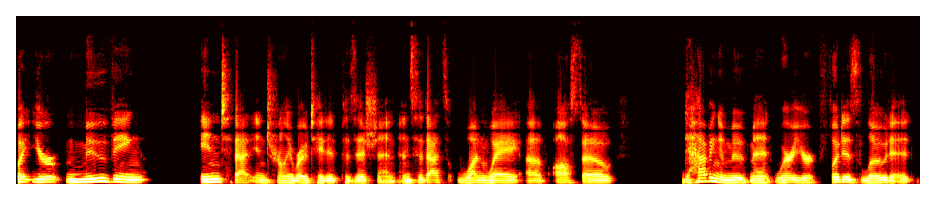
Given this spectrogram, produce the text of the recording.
But you're moving into that internally rotated position. And so that's one way of also having a movement where your foot is loaded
